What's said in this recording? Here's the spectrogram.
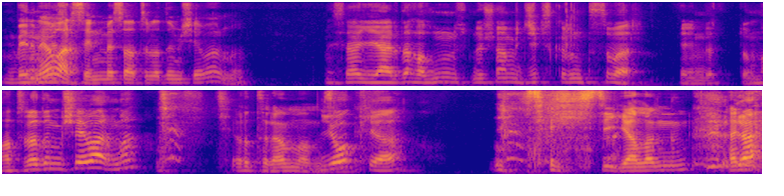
Benim ne mesela, var? Senin mesela hatırladığın bir şey var mı? Mesela yerde halının üstünde şu an bir cips kırıntısı var elimde tuttuğum. Hatırladığın bir şey var mı? o travma mı? Yok ya. İşte yalanın hani Ya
